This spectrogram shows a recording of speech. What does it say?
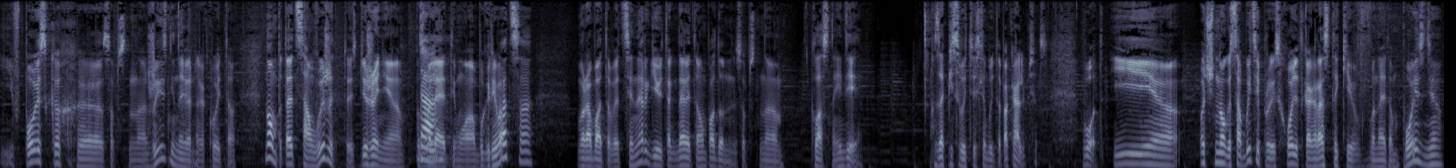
и в поисках, э, собственно, жизни, наверное, какой-то. Ну, он пытается сам выжить, то есть движение позволяет да. ему обогреваться, вырабатывается энергию и так далее и тому подобное. Собственно, классная идея. Записывайте, если будет апокалипсис. Вот. И очень много событий происходит как раз-таки в, на этом поезде.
